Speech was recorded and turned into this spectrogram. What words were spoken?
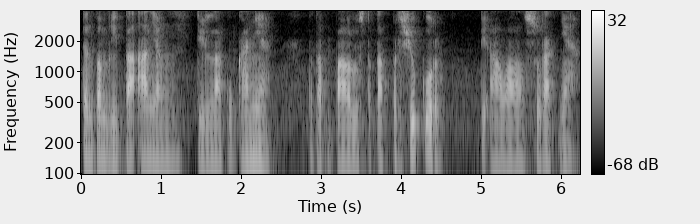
dan pemberitaan yang dilakukannya. Tetapi Paulus tetap bersyukur di awal suratnya.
